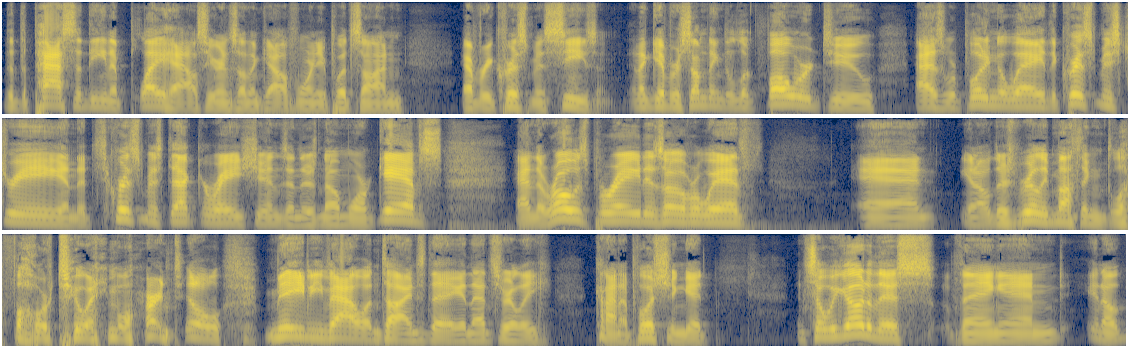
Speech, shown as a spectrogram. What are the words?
that the Pasadena Playhouse here in Southern California puts on every Christmas season. And I give her something to look forward to as we're putting away the Christmas tree and the Christmas decorations, and there's no more gifts, and the Rose Parade is over with, and you know, there's really nothing to look forward to anymore until maybe Valentine's Day, and that's really kind of pushing it. And so we go to this thing, and you know,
